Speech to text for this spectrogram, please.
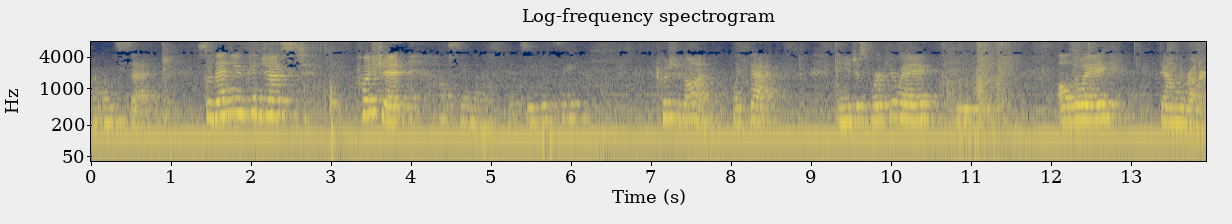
That one's set. So then you can just push it, I'll stand on this bit so you can see, push it on like that. And you just work your way all the way down the runner.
